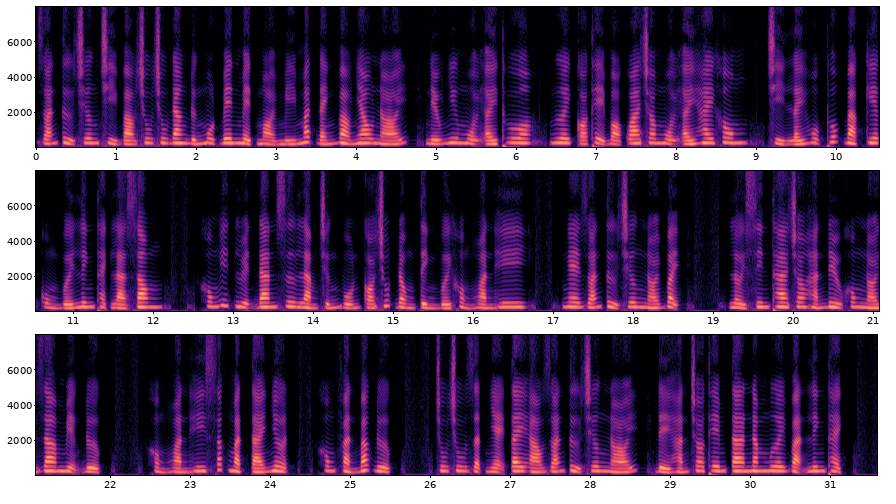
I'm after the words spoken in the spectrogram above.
Doãn tử trương chỉ vào Chu Chu đang đứng một bên mệt mỏi mí mắt đánh vào nhau nói, nếu như muội ấy thua, ngươi có thể bỏ qua cho muội ấy hay không? Chỉ lấy hộp thuốc bạc kia cùng với linh thạch là xong. Không ít luyện đan sư làm chứng vốn có chút đồng tình với khổng hoàn hy. Nghe Doãn Tử Trương nói vậy, lời xin tha cho hắn đều không nói ra miệng được. Khổng hoàn hy sắc mặt tái nhợt, không phản bác được. Chu Chu giật nhẹ tay áo Doãn Tử Trương nói, để hắn cho thêm ta 50 vạn linh thạch.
